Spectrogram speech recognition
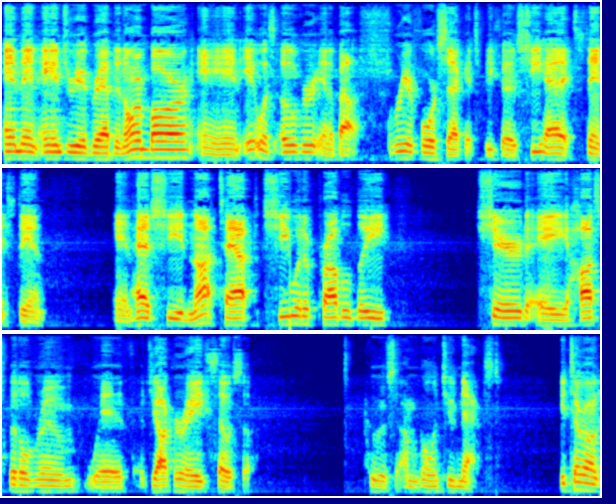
And then Andrea grabbed an armbar, and it was over in about three or four seconds because she had it cinched in. And had she not tapped, she would have probably shared a hospital room with Jacare Souza, who is I'm going to next. He took on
